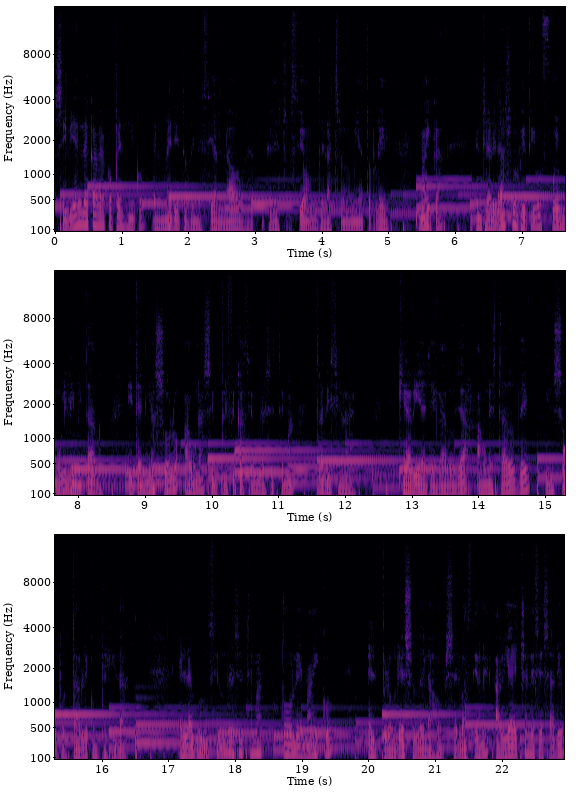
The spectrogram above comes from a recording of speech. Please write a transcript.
Si bien le cabe a Copérnico el mérito de iniciar la obra de destrucción de la astronomía tolemaica, en realidad su objetivo fue muy limitado y tenía solo a una simplificación del sistema tradicional, que había llegado ya a un estado de insoportable complejidad. En la evolución del sistema tolemaico, el progreso de las observaciones había hecho necesario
